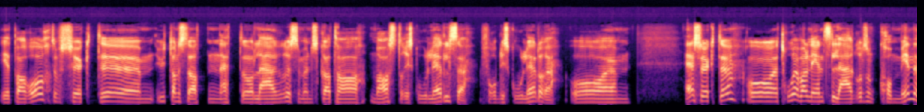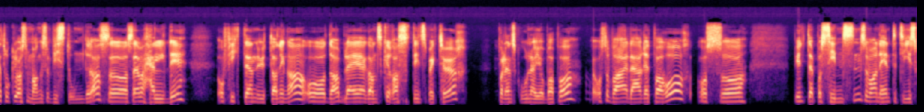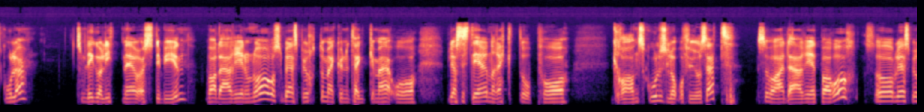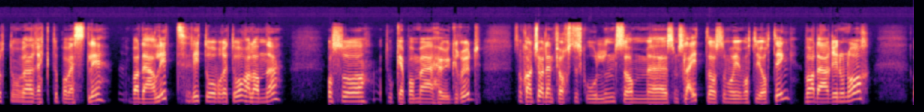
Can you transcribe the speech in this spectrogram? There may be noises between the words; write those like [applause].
i et par år. Så søkte eh, Utdanningsstaten etter lærere som ønska å ta master i skoleledelse for å bli skoleledere. Og jeg søkte, og jeg tror jeg var den eneste læreren som kom inn. Jeg tror ikke det var så mange som visste om det da, så, så jeg var heldig og fikk den utdanninga. Og da ble jeg ganske raskt inspektør på den skolen jeg jobba på. Og så var jeg der i et par år, og så begynte jeg på Sinsen, som var en 1-10-skole, som ligger litt mer øst i byen. Var der i noen år, og så ble jeg spurt om jeg kunne tenke meg å bli assisterende rektor på Gran skole, som lå på Furuset. Så var jeg der i et par år. Så ble jeg spurt om å være rektor på Vestli. Var der litt, litt over et år, halvannet. Og så tok jeg på meg Haugerud, som kanskje var den første skolen som, eh, som sleit, og som vi måtte gjøre ting. Var der i noen år.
